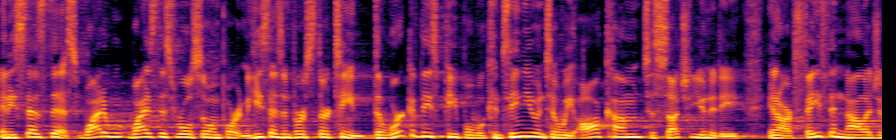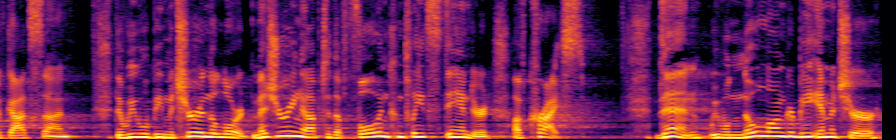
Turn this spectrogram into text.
and he says this why, do, why is this role so important? He says in verse 13, the work of these people will continue until we all come to such unity in our faith and knowledge of God's Son that we will be mature in the Lord, measuring up to the full and complete standard of Christ. Then we will no longer be immature,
